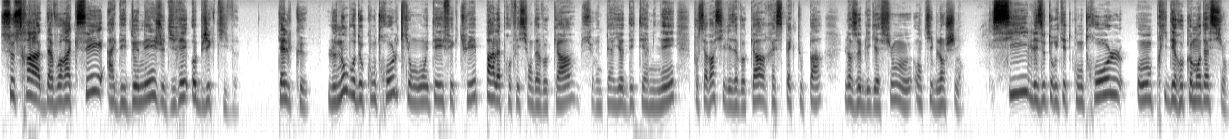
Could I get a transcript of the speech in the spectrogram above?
Ce sera d'avoir accès à des données, je dirais, objectives, telles que le nombre de contrôles qui ont été effectués par la profession d'avocat sur une période déterminée pour savoir si les avocats respectent ou pas leurs obligations euh, anti-blanchiment. Si les autorités de contrôle ont pris des recommandations,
